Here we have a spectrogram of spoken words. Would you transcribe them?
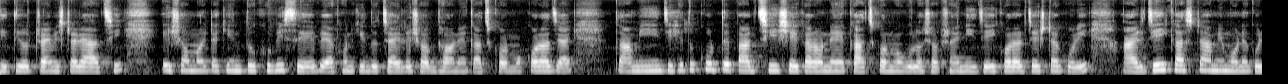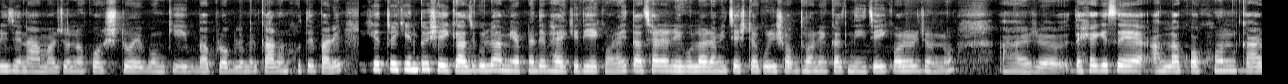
দ্বিতীয় ট্রাইমিস্টারে আছি। এই সময়টা কিন্তু খুবই সেভ এখন কিন্তু চাইলে সব ধরনের কাজকর্ম করা যায়। তো আমি যেহেতু করতে পারছি, সে কারণে কাজকর্মগুলো সবসময় নিজেই করার চেষ্টা করি। আর যেই কাজটা আমি মনে করি যে, না, আমার জন্য কষ্ট এবং কি বা প্রবলেমের কারণ হতে পারে, সেক্ষেত্রে কিন্তু সেই কাজগুলো আমি আপনাদের ভাইকে দিয়ে করাই। তাছাড়া রেগুলার আমি চেষ্টা করি সব ধরনের কাজ নিজেই করার জন্য। আর দেখা গেছে, আল্লাহ কখন কার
